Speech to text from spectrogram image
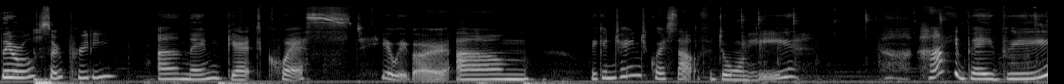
They're all so pretty. And then get quest. Here we go. Um, we can change quest out for Dawnly. Hi, baby.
